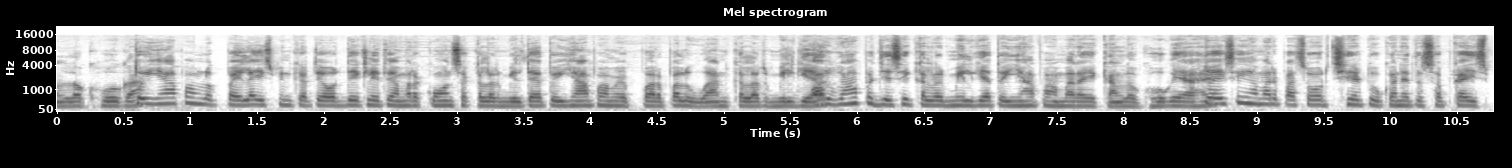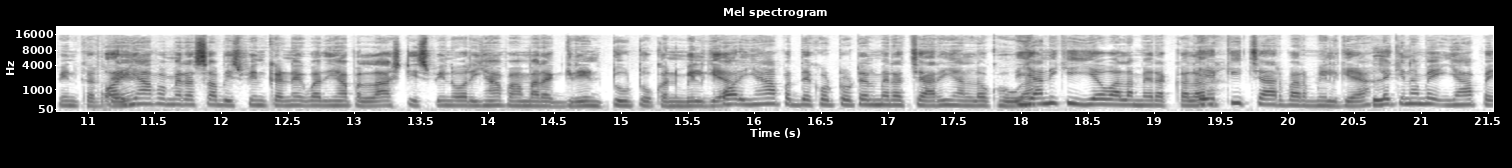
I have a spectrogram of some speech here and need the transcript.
अनलॉक होगा। तो यहाँ पर हम लोग पहला स्पिन करते हैं और देख लेते हैं हमारा कौन सा कलर मिलता है। तो यहाँ पर हमें पर्पल वन कलर मिल गया। और वहाँ पर जैसे कलर मिल गया तो यहाँ पर हमारा एक अनलॉक हो गया है। तो ऐसे ही हमारे पास और छह टोकन है तो सबका स्पिन करते और यहाँ पर मेरा सब स्पिन करने के बाद यहाँ पर लास्ट स्पिन और यहाँ पर हमारा ग्रीन टू टोकन मिल गया। और यहाँ पर देखो टोटल मेरा चार ही अनलॉक हुआ यानी कि ये वाला मेरा कलर एक ही चार बार मिल गया। लेकिन हमें यहाँ पे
